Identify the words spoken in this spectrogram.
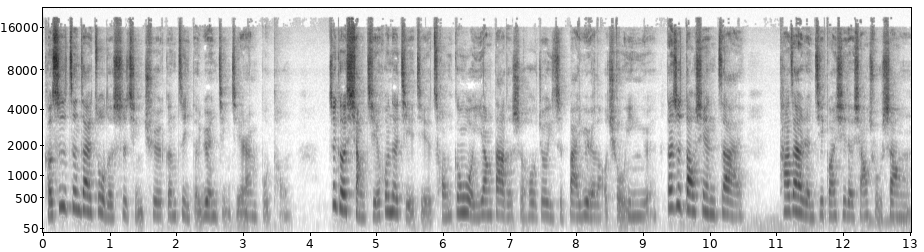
可是正在做的事情却跟自己的愿景截然不同。这个想结婚的姐姐，从跟我一样大的时候就一直拜月老求姻缘，但是到现在，她在人际关系的相处上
